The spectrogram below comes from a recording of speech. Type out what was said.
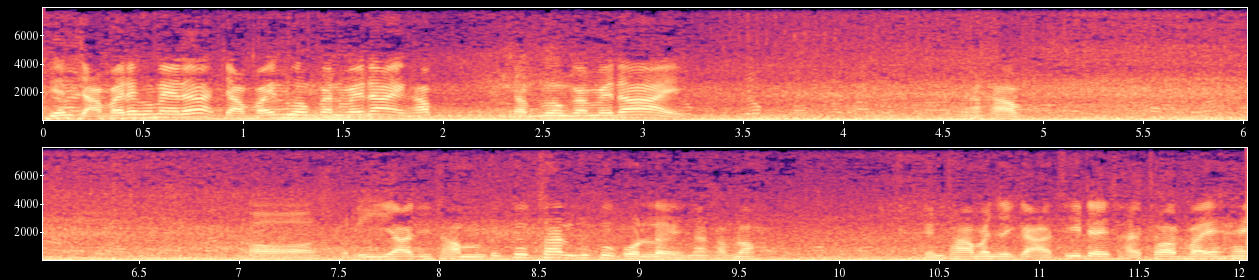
เตรียมจับไว้ได้คุณแม่เด้อจับไว้รวมกันไว้ได้ครับ จับรวมกันไว้ได้นะครับก็สวัสดีญาติธรรมทุกๆท่านทุกๆคนเลยนะครับเนาะเป็นภาพบรรยากาศที่ได้ถ่ายทอดไว้ให้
